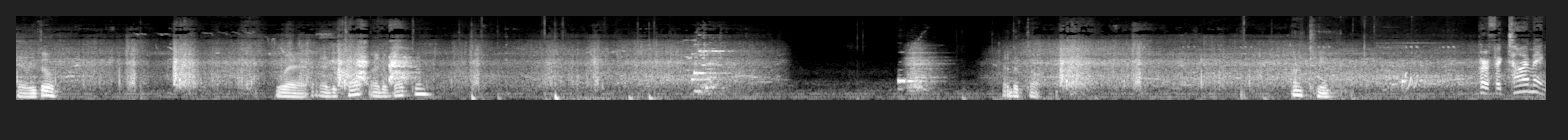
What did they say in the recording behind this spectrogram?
There we go. Where? At the top? At the bottom? At the top. Okay. Perfect timing.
